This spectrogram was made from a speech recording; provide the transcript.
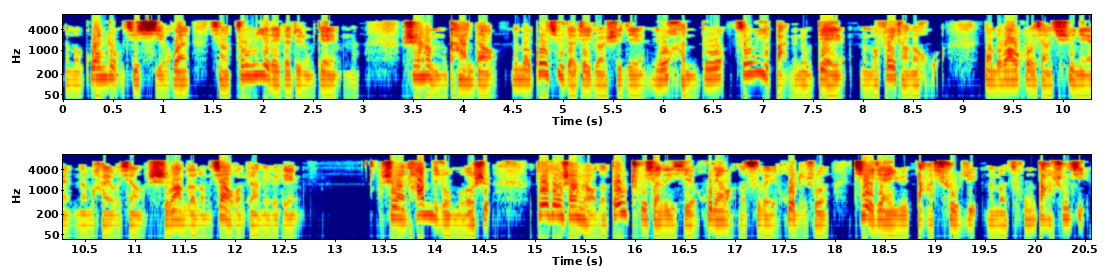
那么观众去喜欢像综艺类的这种电影呢？事实上，我们看到，那么过去的这段时间有很多综艺版的那种电影，那么非常的火。那么包括像去年，那么还有像《十万个冷笑话》这样的一个电影。实际上，他们这种模式多多少少的都出现了一些互联网的思维，或者说借鉴于大数据。那么从大数据，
